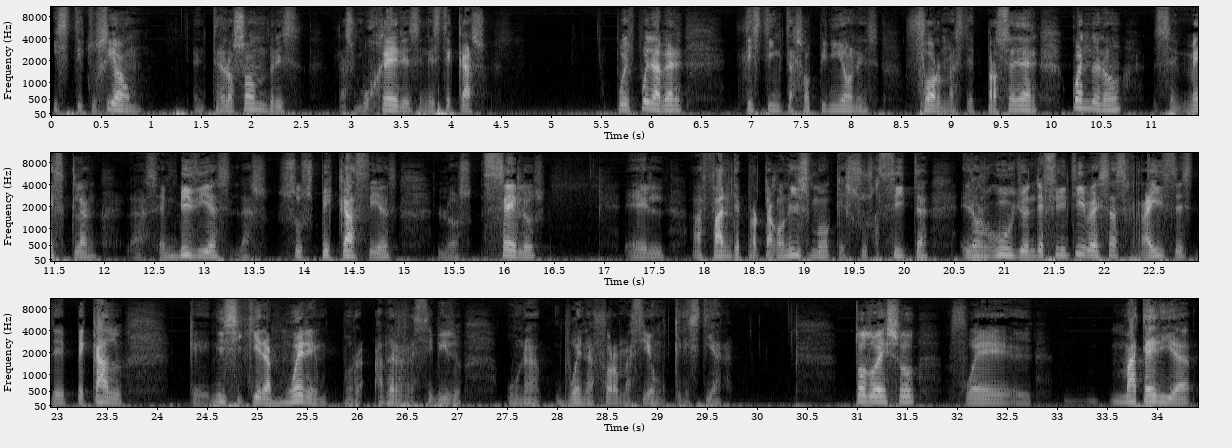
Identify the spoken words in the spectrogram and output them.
institución, entre los hombres, las mujeres en este caso, pues puede haber distintas opiniones, formas de proceder, cuando no se mezclan las envidias, las suspicacias, los celos, el afán de protagonismo que suscita el orgullo, en definitiva esas raíces de pecado que ni siquiera mueren por haber recibido una buena formación cristiana. Todo eso fue materia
